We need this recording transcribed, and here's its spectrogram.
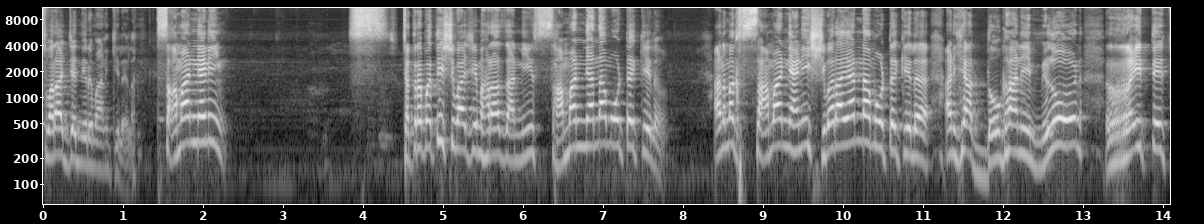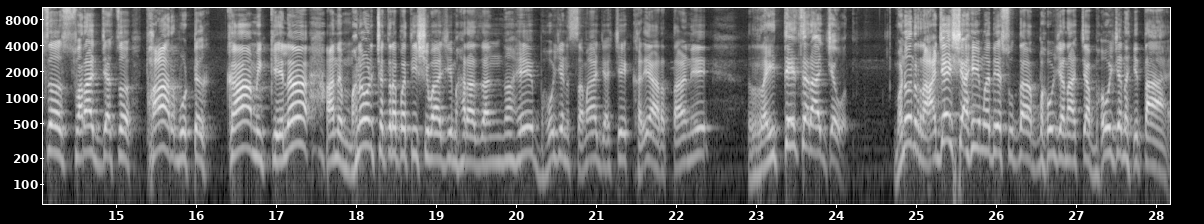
स्वराज्य निर्माण केलेलं. सामान्यांनी छत्रपती शिवाजी महाराजांनी सामान्यांना मोठं केलं. आणि मग सामान्यांनी शिवरायांना मोठं केलं. आणि ह्या दोघांनी मिळून रयतेचं स्वराज्याचं फार मोठं काम केलं. आणि म्हणून छत्रपती शिवाजी महाराजांना हे बहुजन समाजाचे खऱ्या अर्थाने रयतेचं राज्य होत. म्हणून राजेशाहीमध्ये सुद्धा बहुजनाच्या बहुजन हिताय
